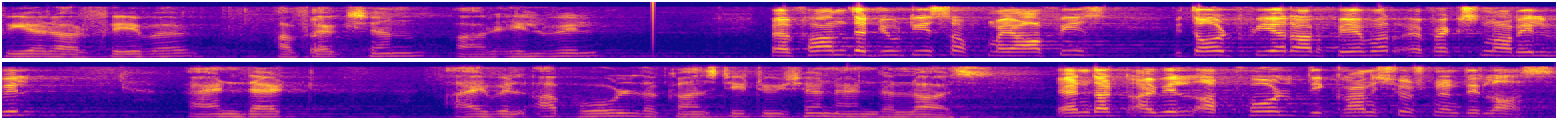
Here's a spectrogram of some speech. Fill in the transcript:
fear or favor, affection or ill will, perform the duties of my office without fear or favor, affection or ill will, and that I will uphold the Constitution and the laws. And that I will uphold the Constitution and the laws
